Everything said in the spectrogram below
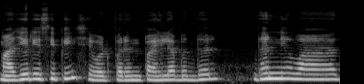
माझी रेसिपी शेवटपर्यंत पाहिल्याबद्दल धन्यवाद.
